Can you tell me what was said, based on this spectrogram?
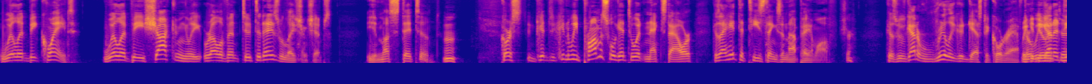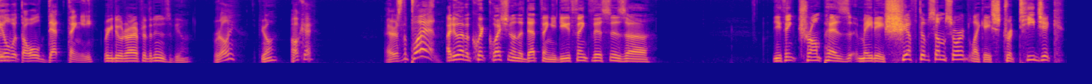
Will it be quaint? Will it be shockingly relevant to today's relationships? You must stay tuned. Hmm. Of course, can can we promise we'll get to it next hour? Because I hate to tease things and not pay them off. Sure. because we've got a really good guest at quarter after. We We, got to uh, deal with the whole debt thingy. We can do it right after the news if you want. Really? If you want. Okay. There's the plan. I do have a quick question on the debt thingy. Do you think this is a? Do you think Trump has made a shift of some sort, like a strategic?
